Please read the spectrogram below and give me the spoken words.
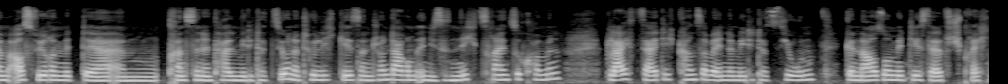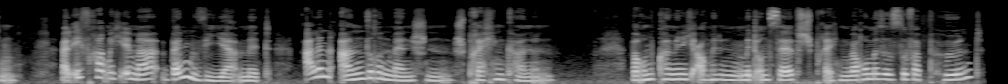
ähm, ausführe mit der ähm, transzendentalen Meditation. Natürlich geht es dann schon darum, in dieses Nichts reinzukommen. Gleichzeitig kannst du aber in der Meditation genauso mit dir selbst sprechen. Weil ich frage mich immer, wenn wir mit allen anderen Menschen sprechen können, warum können wir nicht auch mit, mit uns selbst sprechen? Warum ist es so verpönt,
